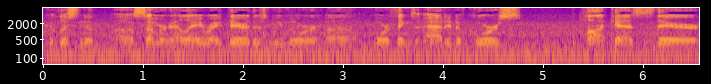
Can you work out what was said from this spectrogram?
You could listen to uh, Summer in LA right there. There's gonna be more uh, more things added, of course. The podcast is there,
